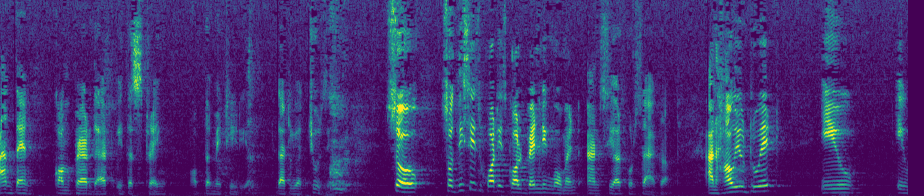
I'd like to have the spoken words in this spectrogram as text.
and then compare that with the strength of the material that you are choosing. So, so this is what is called bending moment and shear force diagram. And how you do it? You, you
